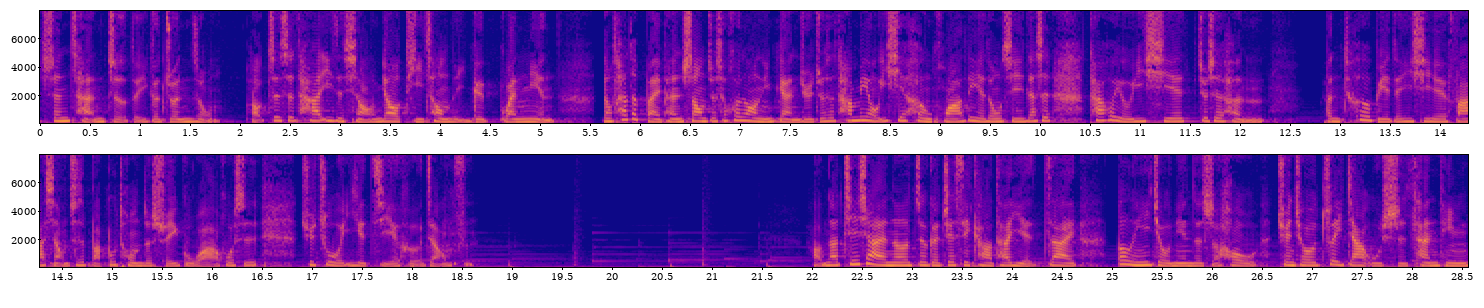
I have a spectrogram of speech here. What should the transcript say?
生产者的一个尊重，好，这是他一直想要提倡的一个观念。然后他的摆盘上就是会让你感觉，就是他没有一些很华丽的东西，但是他会有一些就是很很特别的一些发想，就是把不同的水果啊，或是去做一个结合这样子。好，那接下来呢，这个 Jessica 她也在。二零一九年的时候，全球最佳五十餐厅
